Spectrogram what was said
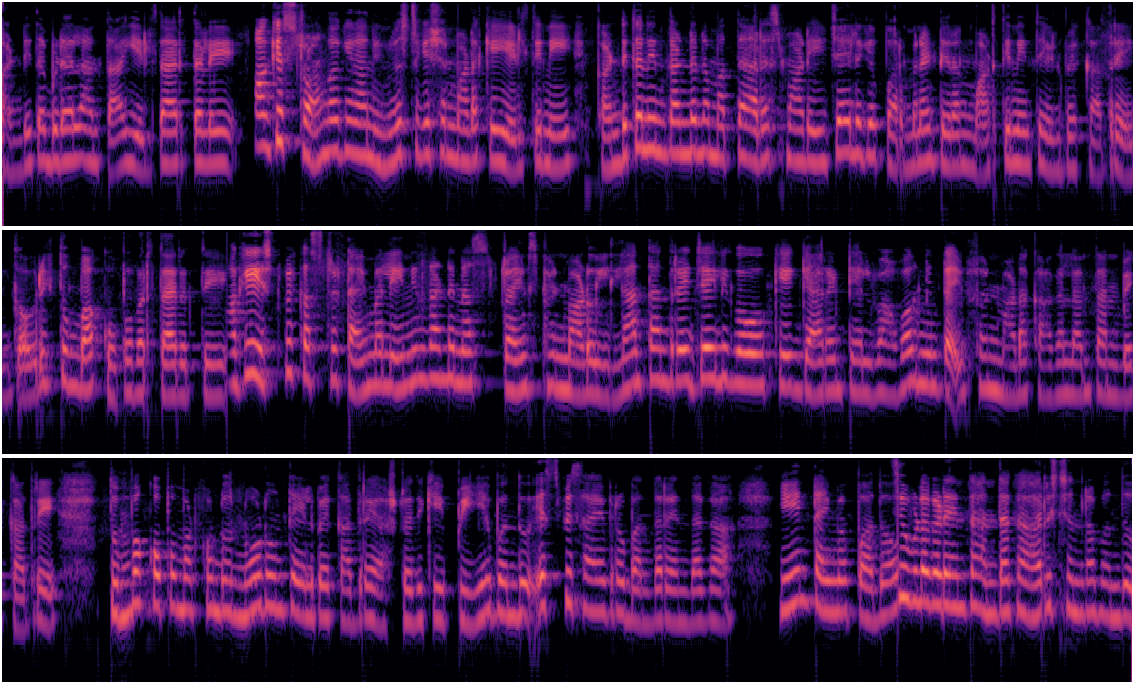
ಖಂಡಿತ ಬಿಡಲ್ಲ ಅಂತ ಹೇಳ್ತಾ ಇರ್ತಾಳೆ. ಹಾಗೆ ಸ್ಟ್ರಾಂಗ್ ಆಗಿ ನಾನು ಇನ್ವೆಸ್ಟಿಗೇಷನ್ ಮಾಡೋಕ್ಕೆ ಹೇಳ್ತೀನಿ. ಖಂಡಿತ ನಿನ್ನ ಗಂಡನ ಮತ್ತೆ ಅರೆಸ್ಟ್ ಮಾಡಿ ಜೈಲಿಗೆ ಪರ್ಮನೆಂಟ್ ಇರಂಗ್ ಮಾಡ್ತೀನಿ ಅಂತ ಹೇಳ್ಬೇಕಾದ್ರೆ ಗೌರಿಗೆ ತುಂಬಾ ಕೋಪ ಬರ್ತಾ ಇರುತ್ತೆ. ಹಾಗೆ ಎಷ್ಟು ಬೇಕಷ್ಟು ಟೈಮಲ್ಲಿ ನಿನ್ನ ಗಂಡನ ಟೈಮ್ ಸ್ಪೆಂಡ್ ಮಾಡು. ಇಲ್ಲ ಅಂತಂದ್ರೆ ಜೈಲಿಗೆ ಹೋಗೋಕೆ ಗ್ಯಾರಂಟಿ ಅಲ್ವಾ? ಅವಾಗ ನೀನು ಟೈಮ್ ಸ್ಪೆಂಡ್ ಮಾಡೋಕ್ಕಾಗಲ್ಲ ಅಂತ ಅನ್ಬೇಕಾದ್ರೆ ತುಂಬಾ ಕೋಪ ಮಾಡ್ಕೊಂಡು ನೋಡು ಅಂತ ಹೇಳ್ಬೇಕಾದ್ರೆ ಅಷ್ಟೊದಕ್ಕೆ ಪಿ ಎ ಬಂದು ಎಸ್ ಪಿ ಸಾಹೇಬರು ಬಂದರೆ ಅಂದಾಗ ಏನು ಟೈಮಪ್ಪ ಅದು? ಒಳಗಡೆ ಅಂತ ಅಂದಾಗ ಹರಿಶ್ಚಂದ್ರ ಬಂದು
